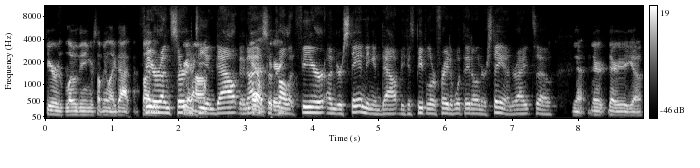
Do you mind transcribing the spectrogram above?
Fear, loathing, or something like that. FUD fear, uncertainty, and doubt. And yeah, I also call it fear, understanding, and doubt because people are afraid of what they don't understand. Right. So. Yeah. There. There you go.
